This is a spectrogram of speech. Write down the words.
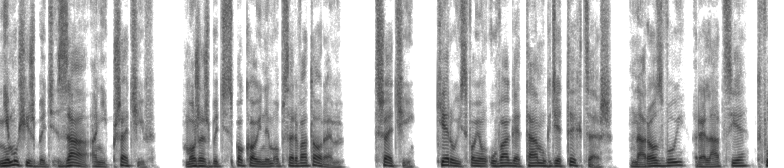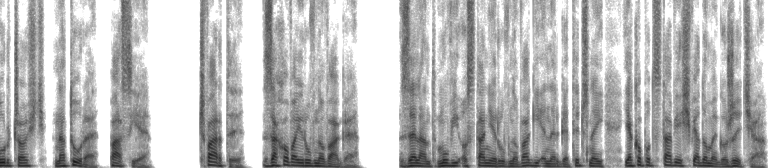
Nie musisz być za ani przeciw. Możesz być spokojnym obserwatorem. Trzeci. Kieruj swoją uwagę tam, gdzie ty chcesz. Na rozwój, relacje, twórczość, naturę, pasję. Czwarty. Zachowaj równowagę. Zeland mówi o stanie równowagi energetycznej jako podstawie świadomego życia.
